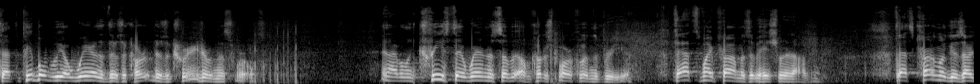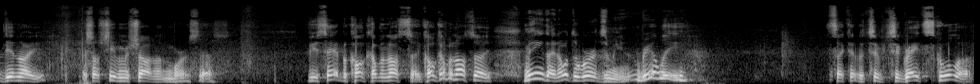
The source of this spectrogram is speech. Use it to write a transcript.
that the people will be aware that there's a, there's a creator in this world. And I will increase the awareness of, of Kodesh Baruch Hu in the Bria. That's my promise of Heshmer Rabba. That's Karno Gezar Dinoi, Shal Shiva Mishana, the Morah says. If you say it, but Kol Kavanasa, Kol Kavanasa means, I know what the words mean. Really? It's like a, it's, a, it's a great schooler.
